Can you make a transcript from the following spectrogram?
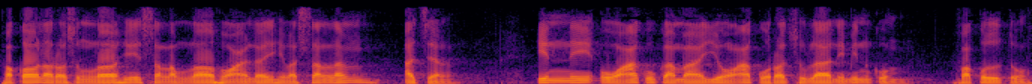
Faqala Rasulullah sallallahu alaihi wasallam ajal inni u'aku kama yu'aku rajulani minkum fakultu.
